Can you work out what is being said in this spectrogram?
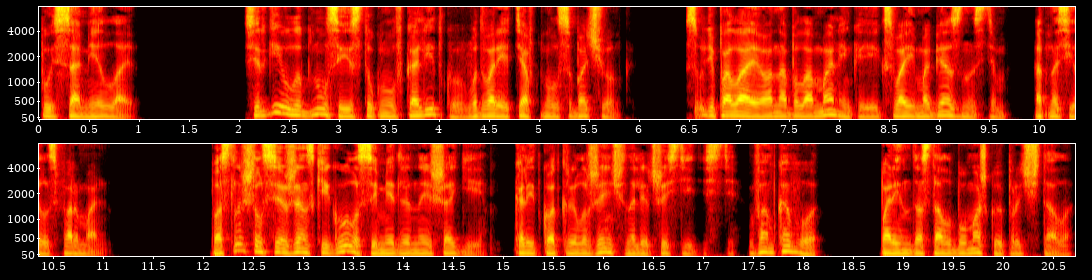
пусть сами и лают. Сергей улыбнулся и стукнул в калитку, во дворе тявкнула собачонка. Судя по лаю, она была маленькой и к своим обязанностям относилась формально. Послышался женский голос и медленные шаги. Калитку открыла женщина лет шестидесяти. «Вам кого?» Полина достала бумажку и прочитала.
